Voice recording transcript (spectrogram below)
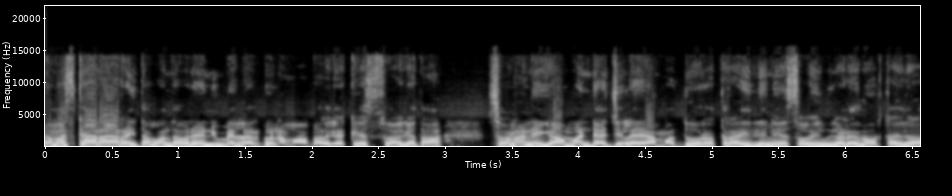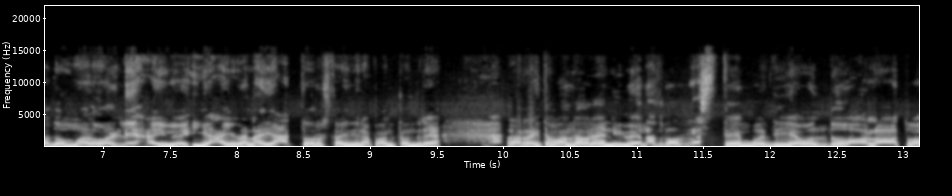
ನಮಸ್ಕಾರ, ರೈತ ಬಾಂಧವರೇ, ನಿಮ್ಮೆಲ್ಲರಿಗೂ ನಮ್ಮ ಬಳಗಕ್ಕೆ ಸ್ವಾಗತ. ಸೊ ನಾನೀಗ ಮಂಡ್ಯ ಜಿಲ್ಲೆಯ ಮದ್ದೂರ್ ಹತ್ರ ಇದ್ದೀನಿ. ಸೊ ಹಿಂದ್ಗಡೆ ನೋಡ್ತಾ ಇದ್ರೆ ಅದು ಮಳವಳ್ಳಿ ಹೈವೇ ಈ ಹೈವೇನ ಯಾಕೆ ತೋರಿಸ್ತಾ ಇದ್ದೀನಪ್ಪ ಅಂತಂದ್ರೆ ರೈತ ಬಾಂಧವರೇ, ನೀವೇನಾದ್ರೂ ರಸ್ತೆ ಬದಿಯ ಒಂದು ಹೊಲ ಅಥವಾ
